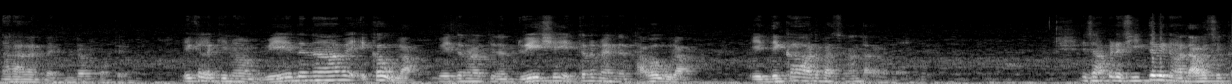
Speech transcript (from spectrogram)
දරා ගන්න බැරි නේද පොතේ. ඒකල කියනවා වේදනාව එක උලක්. වේදනාවක් තියෙන ද්වේෂය එතනම ඇන්න තව උලක්. ඒ දෙක ආවට පස්සේ නම් දරන්න බැහැ. ඒ අපිට සිද්ධ වෙනවා දවසක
